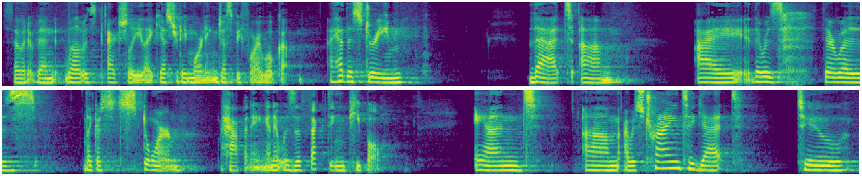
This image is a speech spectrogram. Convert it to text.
so it have been well, it was actually like yesterday morning, just before I woke up. I had this dream that um, I there was there was like a storm happening, and it was affecting people, and um, I was trying to get to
